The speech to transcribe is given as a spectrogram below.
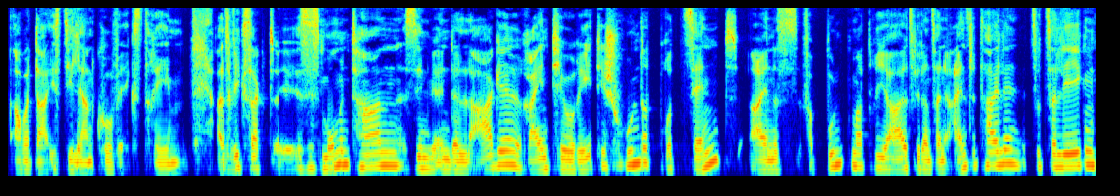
aber da ist die Lernkurve extrem. Also wie gesagt, es ist momentan, sind wir in der Lage, rein theoretisch 100 Prozent eines Verbundmaterials wieder in seine Einzelteile zu zerlegen.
